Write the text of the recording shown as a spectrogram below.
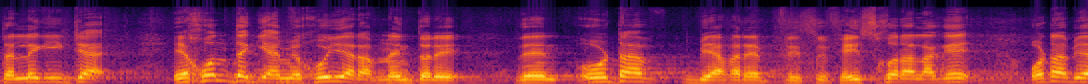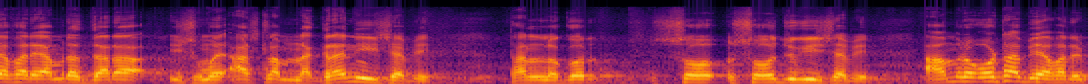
তার লাগে এটা এখন থেকে আমি কই আর আপনার তরে দেন ওটা ব্যাপারে ফেস করা লাগে। ওটা ব্যাপারে আমরা যারা এই সময় আসলাম নাগরানি হিসাবে তার লগর সহ- সহযোগী হিসাবে। আমরা ওটা ব্যাপারে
